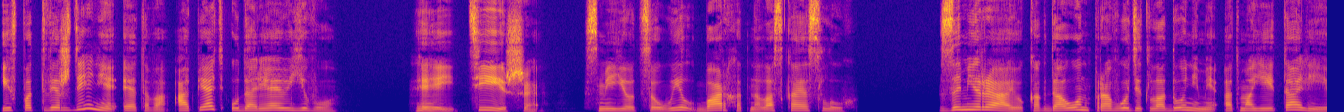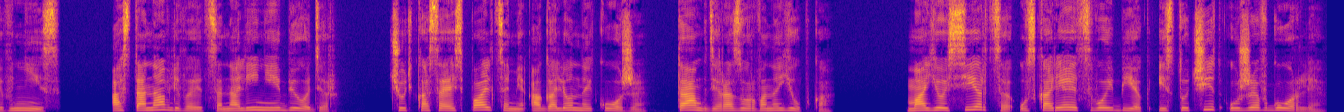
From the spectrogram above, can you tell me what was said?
и в подтверждение этого опять ударяю его. «Эй, тише!» — смеется Уилл, бархатно лаская слух. Замираю, когда он проводит ладонями от моей талии вниз, останавливается на линии бедер, чуть касаясь пальцами оголенной кожи, там, где разорвана юбка. Мое сердце ускоряет свой бег и стучит уже в горле.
